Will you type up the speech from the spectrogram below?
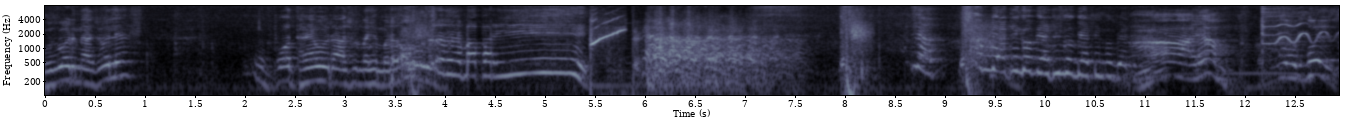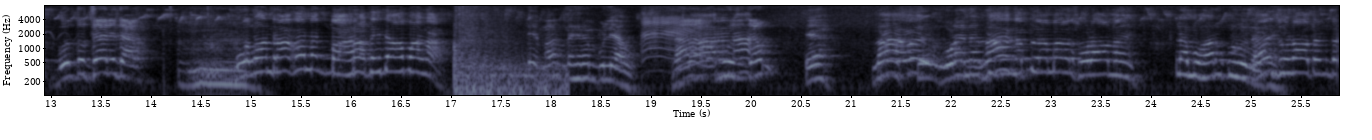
ભૂજવાડી નાખ્યો લે ઊભો થયો રાશુ નહીં મને બાપા રી બેટિંગો બેટિંગો બેટિંગો બેટિંગ હા એમ? બોલ બોલ. બોલ તો છે ને તાર. બોલવાનું રાખો ને બહારા થઈ જાવ પાછા. એ માર નહીં રમ ભૂલી આવું. ના ના ના, બોલ એ? ના છોડાઈ નાખજો. ના ગતું અમારો છોડાવો નહીં. એટલે હું હારું કરું નહીં છોડાવો તમે તો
